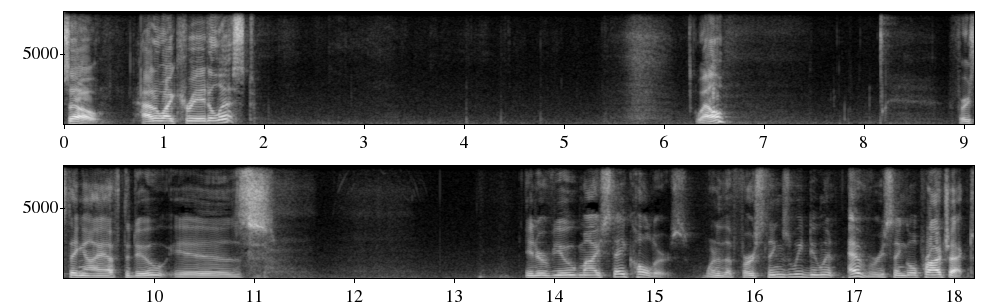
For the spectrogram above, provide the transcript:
So, how do I create a list? Well, first thing I have to do is interview my stakeholders. One of the first things we do in every single project.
